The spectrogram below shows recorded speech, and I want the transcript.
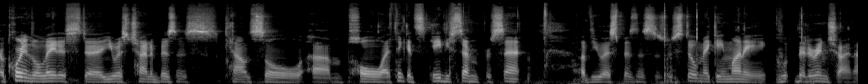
according to the latest uh, U.S. China Business Council um, poll, I think it's 87 percent of U.S. businesses are still making money that are in China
